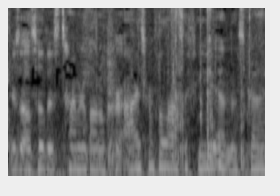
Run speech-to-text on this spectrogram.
There's also this time in a bottle for eyes from philosophy. And this guy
